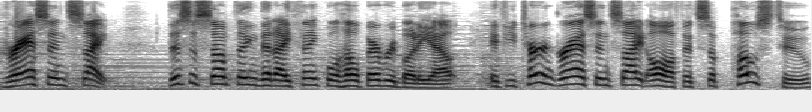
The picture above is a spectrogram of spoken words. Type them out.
Grass in sight. This is something that I think will help everybody out. If you turn grass in sight off, it's supposed to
